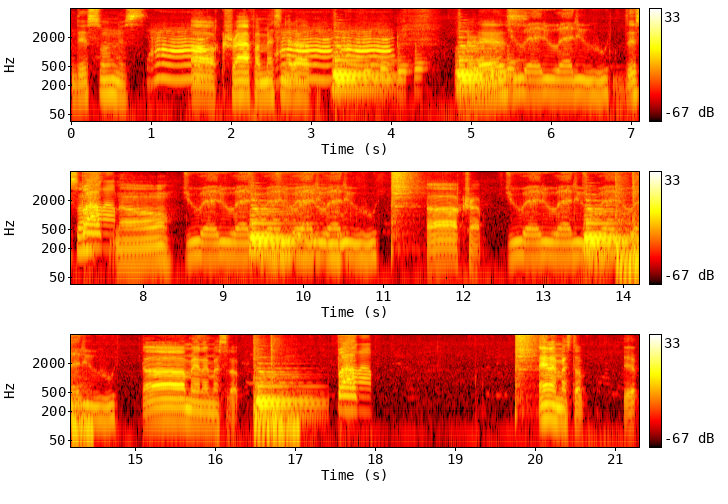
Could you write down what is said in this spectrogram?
This one is. Oh crap! I'm messing it up. There it is. This one? No. Oh crap. Ah man, I messed it up. And I messed up. Yep.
